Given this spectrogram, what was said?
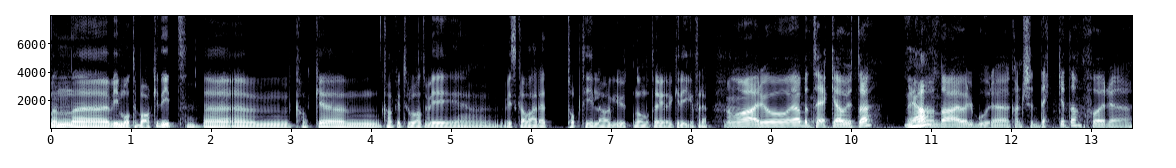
men eh, vi må tilbake dit. Mm. Kan, ikke, kan ikke tro at vi, vi skal være et topp ti-lag uten å måtte krige for det. Men nå er jo Ja, Benteke er ute. Ja, Da er vel bordet kanskje dekket da, for uh,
